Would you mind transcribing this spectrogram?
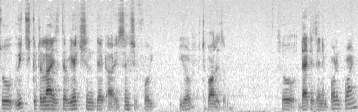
so which catalyze the reaction that are essential for your metabolism? So that is an important point.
